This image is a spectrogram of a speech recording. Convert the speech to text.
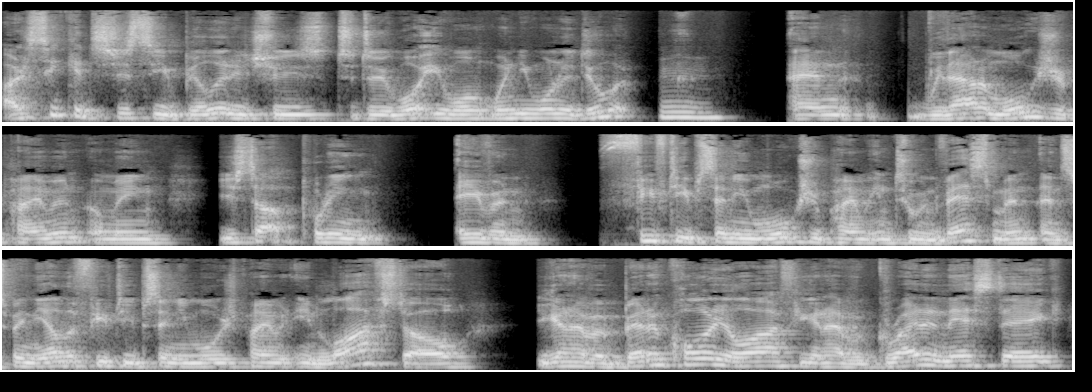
I just think it's just the ability to choose to do what you want when you want to do it. Mm. And without a mortgage repayment, I mean, you start putting even 50% of your mortgage repayment into investment and spend the other 50% of your mortgage payment in lifestyle, you're going to have a better quality of life. You're going to have a greater nest egg.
